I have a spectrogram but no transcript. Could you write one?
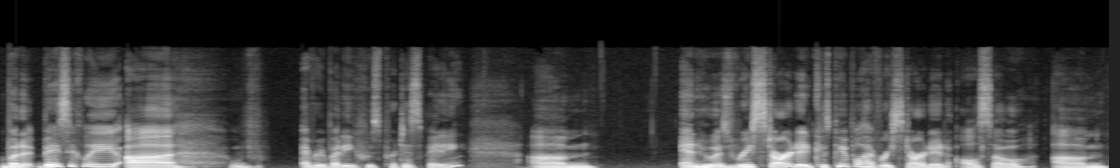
but it basically, uh, everybody who's participating um, and who has restarted, because people have restarted also. Um,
